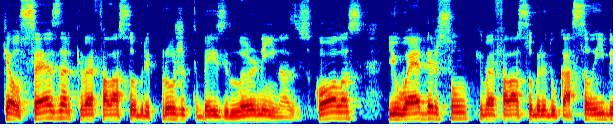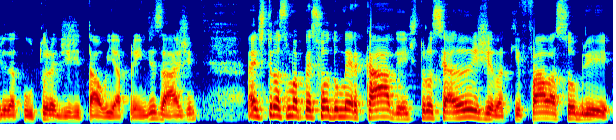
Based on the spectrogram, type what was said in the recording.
que é o César, que vai falar sobre Project-Based Learning nas escolas, e o Ederson, que vai falar sobre educação híbrida, cultura digital e aprendizagem. A gente trouxe uma pessoa do mercado, a gente trouxe a Ângela, que fala sobre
